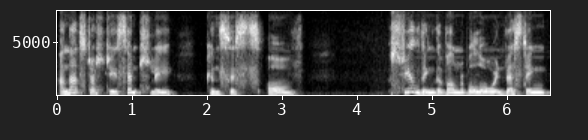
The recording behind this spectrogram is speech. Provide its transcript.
And that strategy essentially consists of shielding the vulnerable or investing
